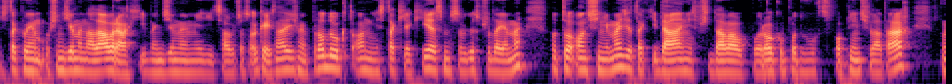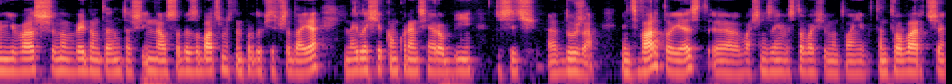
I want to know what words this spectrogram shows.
że tak powiem, usiądziemy na laurach i będziemy mieli cały czas, ok, znaleźliśmy produkt, on jest taki, jaki jest, my sobie go sprzedajemy, no to on się nie będzie tak idealnie sprzedawał po roku, po dwóch, po pięciu latach, ponieważ no, wejdą tam też inne osoby, zobaczą, że ten produkt się sprzedaje i nagle się konkurencja robi dosyć e, duża. Więc warto jest e, właśnie zainwestować ewentualnie w ten towar, czy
